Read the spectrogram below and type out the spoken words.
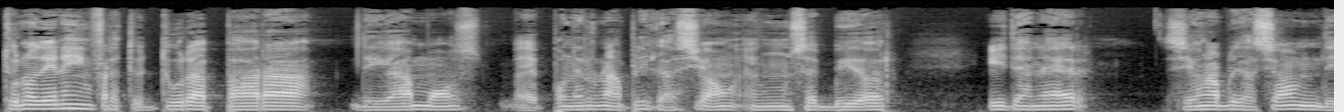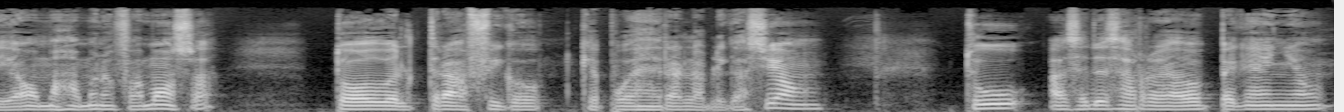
tú no tienes infraestructura para, digamos, eh, poner una aplicación en un servidor y tener si es una aplicación, digamos, más o menos famosa, todo el tráfico que puede generar la aplicación. Tú, al ser desarrollador pequeño,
